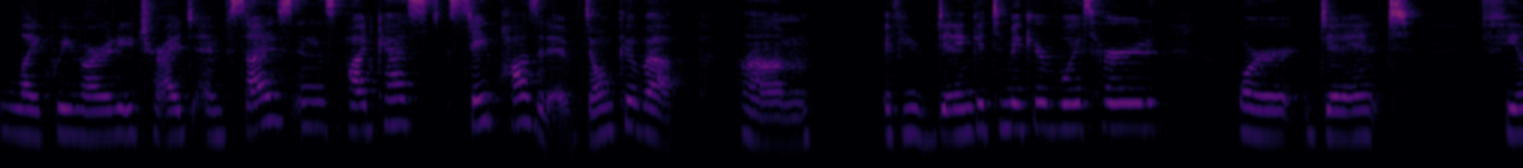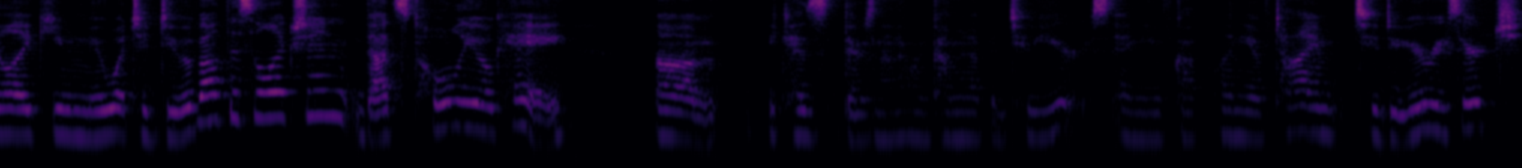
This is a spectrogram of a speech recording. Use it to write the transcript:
like we've already tried to emphasize in this podcast, stay positive. Don't give up. Um, if you didn't get to make your voice heard or didn't feel like you knew what to do about this election, that's totally okay. Um, because there's another one coming up in two years, and you've got plenty of time to do your research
